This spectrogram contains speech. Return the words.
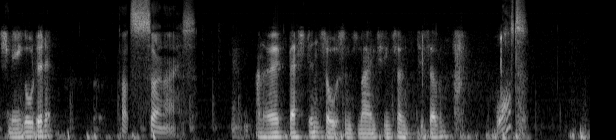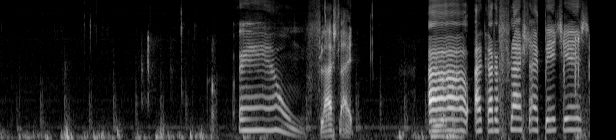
Smeagol did it. That's so nice. I know, best insult since 1977. What? Ow, flashlight. Oh, I got a flashlight, bitches.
